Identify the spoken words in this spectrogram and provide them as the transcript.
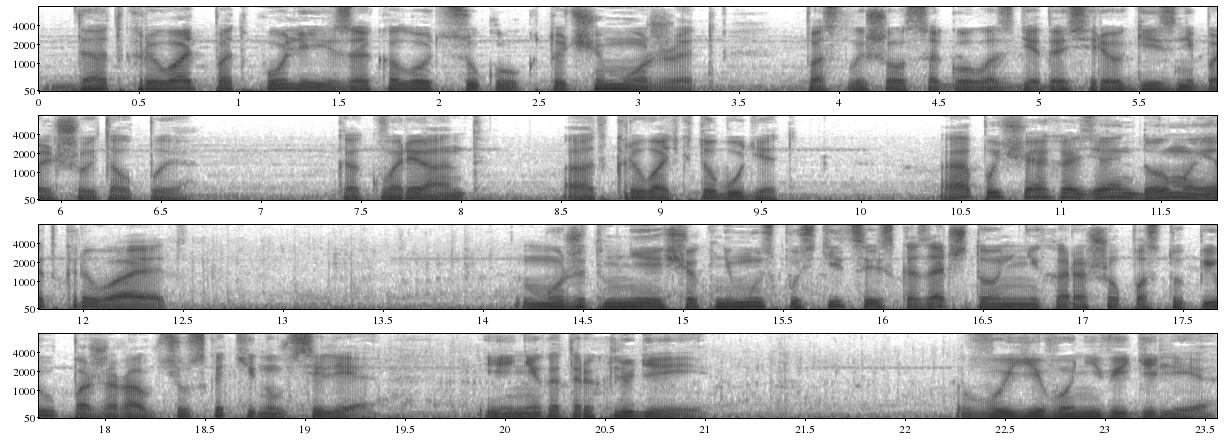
«Да открывать подполье и заколоть суку кто чем может. Послышался голос деда Сереги из небольшой толпы. Как вариант. А открывать кто будет? А пущай хозяин дома и открывает. Может мне еще к нему спуститься и сказать, что он нехорошо поступил, пожрав всю скотину в селе и некоторых людей. Вы его не видели,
